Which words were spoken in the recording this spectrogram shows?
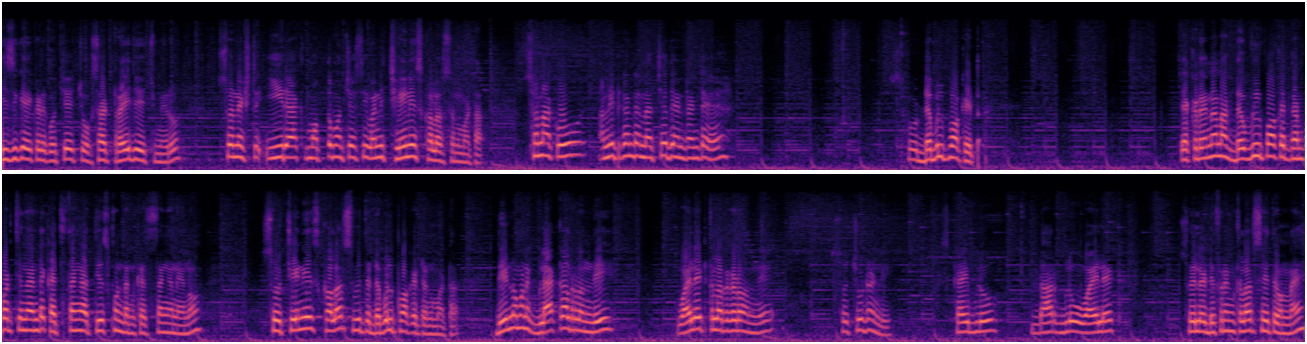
ఈజీగా ఇక్కడికి వచ్చేయచ్చు. ఒకసారి ట్రై చేయొచ్చు మీరు. సో నెక్స్ట్ ఈ ర్యాక్ మొత్తం వచ్చేసి ఇవన్నీ చైనీస్ కలర్స్ అనమాట సో నాకు అన్నిటికంటే నచ్చేది ఏంటంటే సో డబుల్ పాకెట్ ఎక్కడైనా నాకు డబుల్ పాకెట్ కనపడుతుందంటే ఖచ్చితంగా తీసుకుంటాను ఖచ్చితంగా నేను. So Chinese colours with double pocket అనమాట దీనిలో మనకి బ్లాక్ కలర్ ఉంది వైలెట్ కలర్ కూడా ఉంది. సో చూడండి sky blue dark blue violet. So ఇలా డిఫరెంట్ కలర్స్ అయితే ఉన్నాయి.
